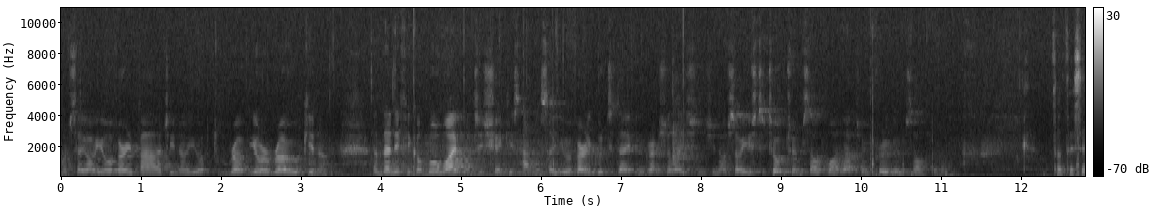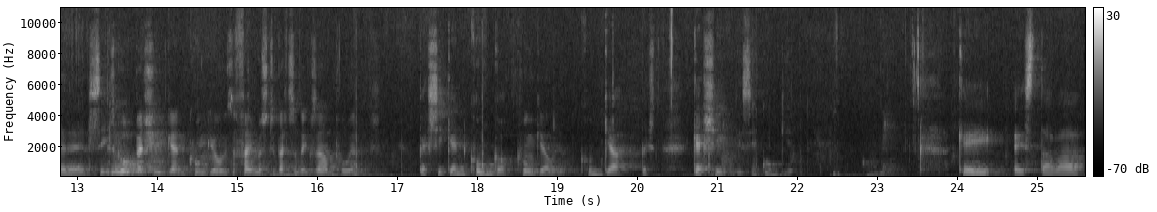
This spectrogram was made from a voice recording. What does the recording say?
ones, say, oh, you're very bad, you know, you're, you're a rogue, you know. And then if he got more white ones, he'd shake his hand and say, you were very good today, congratulations, you know. So he used to talk to himself like that to improve himself, you know. Entonces en el It's siglo called Beshi Gen Kungyal. It's a famous Tibetan example, yeah? Beshigen Kungo, Kungyal, yeah? Kungya, Besh- Geshi De ese kungye. que estaba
